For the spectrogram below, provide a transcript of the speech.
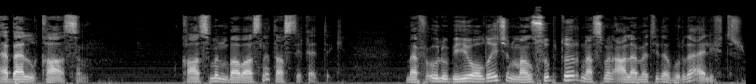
Ebel Kasım. Kasım'ın babasını tasdik ettik. Mef'ulu bihi olduğu için mansuptur. Nasbın alameti de burada eliftir.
